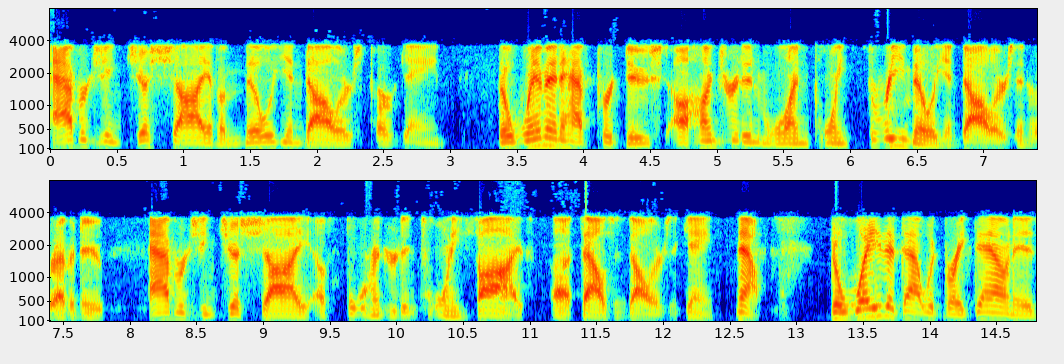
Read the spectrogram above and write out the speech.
averaging just shy of a million dollars per game. The women have produced $101.3 million in revenue, averaging just shy of $425,000 a game. Now, the way that that would break down is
